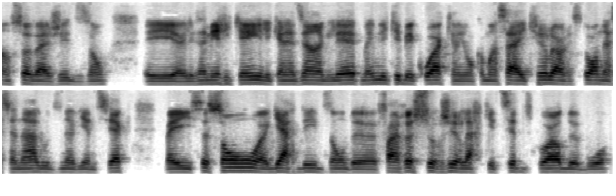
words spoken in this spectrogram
ensauvagé, disons. Et euh, les Américains, les Canadiens anglais, même les Québécois, quand ils ont commencé à écrire leur histoire nationale au 19e siècle, ben, ils se sont euh, gardés, disons, de faire ressurgir l'archétype du coureur de bois,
